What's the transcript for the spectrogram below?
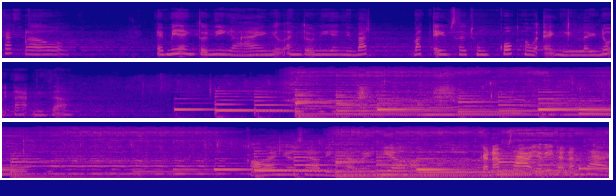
chắc đâu. Em biết anh Tony là ai, Nhưng anh Tony anh ấy bắt Bắt em sang Trung Quốc Xong rồi anh ấy lấy nội tạng thì sao Có bao nhiêu sao bình chọn bao nhiêu hả? Cả năm sao giờ bây giờ năm sao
